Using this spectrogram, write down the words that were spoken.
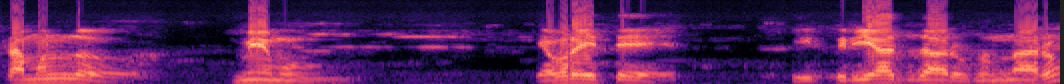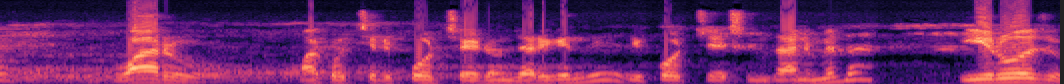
క్రమంలో మేము ఎవరైతే ఈ ఫిర్యాదుదారుడు ఉన్నారో వారు మాకు వచ్చి రిపోర్ట్ చేయడం జరిగింది. రిపోర్ట్ చేసిన దాని మీద ఈరోజు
